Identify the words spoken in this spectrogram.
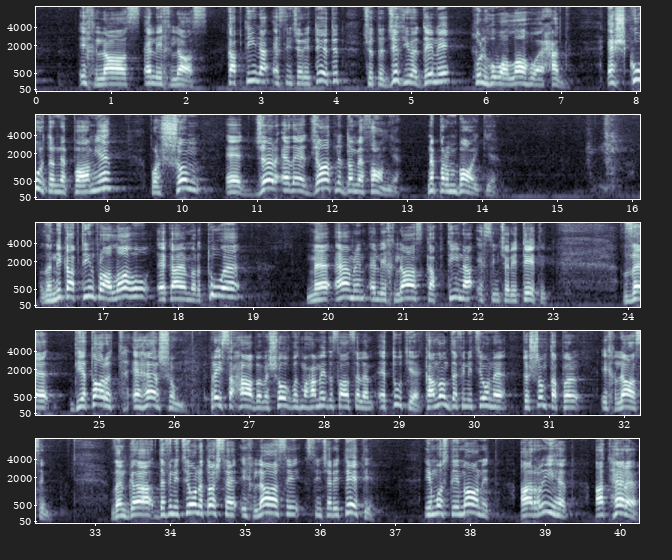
Ikhlas, El Ikhlas, kaptina e sinqeritetit që të gjithë ju e dini, Kul Huwallahu Ahad. E shkurtër në pamje, por shumë e gjërë edhe e gjatë në domethënie, në përmbajtje. Dhe një kaptinë pra Allahu e ka emërtue me emrin El Ikhlas kaptina e sinqeritetit. Dhe dietarët e hershëm prej sahabeve, shokëve të Muhamedit sallallahu alaihi wasallam e tutje kanë dhënë definicione të shumta për ihlasin. Dhe nga definicionet është se ihlasi, sinqeriteti, i muslimanit arrihet atëherë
